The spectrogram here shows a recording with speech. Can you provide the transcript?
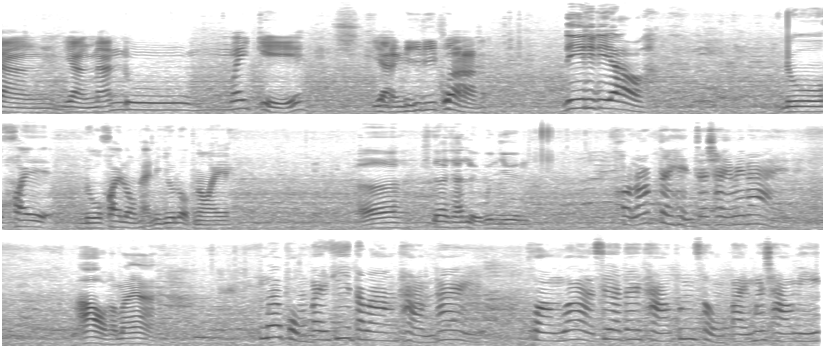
ย่างอย่างนั้นดูไม่เก๋ อย่างนี้ดีกว่า ดีทีเดียว ดูค่อยดูค่อยลงแผนที่ยุโรปหน่อย เออ เสื้อชัดหรือบุญยืน ขอรับแต่เห็นจะใช้ไม่ได้ อ้าวทำไมอะ เมื่อผมไปที่ตารางถามได้ ความว่าเสื้อได้เท้าเพิ่งส่งไปเมื่อเช้านี้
